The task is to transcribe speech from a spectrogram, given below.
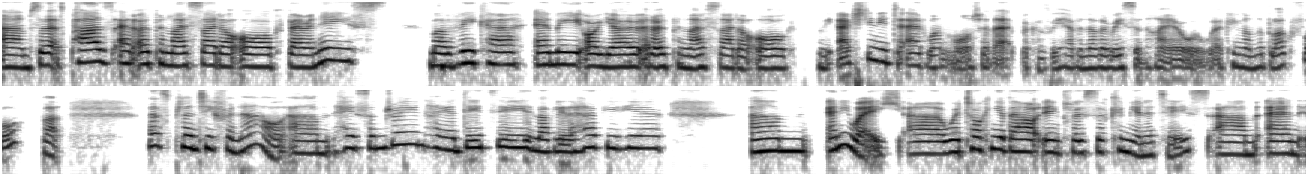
Um, so that's Paz at openlifesci.org, Berenice, Malvika, Emmy, or Yo at openlifesci.org. We actually need to add one more to that because we have another recent hire we're working on the blog for, but that's plenty for now. Um, hey, Sandrine. Hey, Aditi. Lovely to have you here. Um, anyway, uh, we're talking about inclusive communities, um, and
